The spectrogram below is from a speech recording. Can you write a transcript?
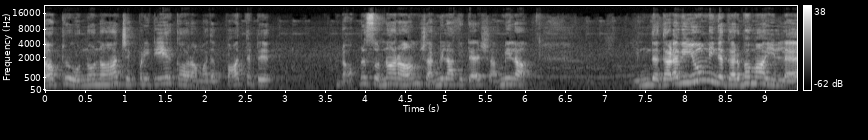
டாக்டர் ஒன்றா செக் பண்ணிகிட்டே இருக்காராம். அதை பார்த்துட்டு டாக்டர் சொன்னாராம் ஷர்மிளா கிட்ட ஷர்மிளா இந்த தடவையும் நீங்கள் கர்ப்பமாக இல்லை.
